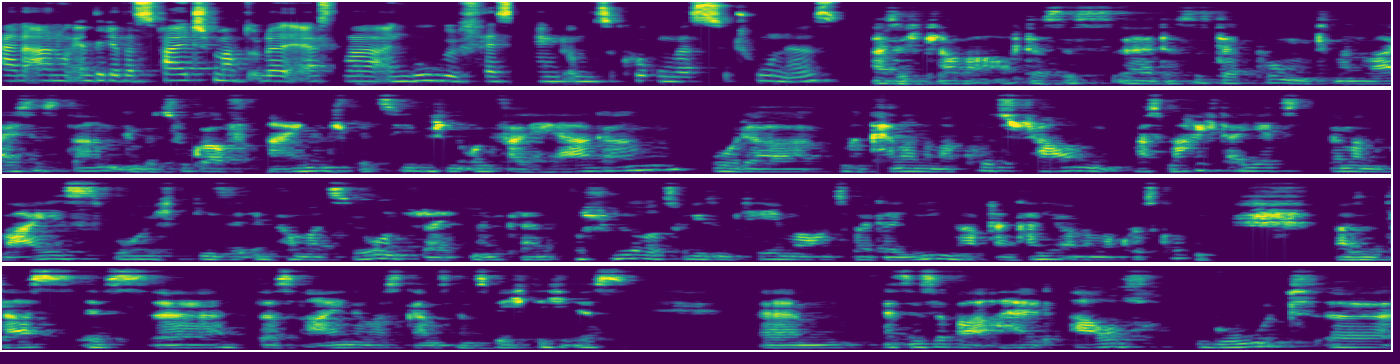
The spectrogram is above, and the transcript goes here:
keine Ahnung, entweder was falsch macht oder erstmal an Google festhängt, um zu gucken, was zu tun ist. Also ich glaube auch, das ist, äh, das ist der Punkt. Man weiß es dann in Bezug auf einen spezifischen Unfallhergang oder man kann auch nochmal kurz schauen, was mache ich da jetzt, wenn man weiß, wo ich diese Information, vielleicht meine kleine Broschüre zu diesem Thema und so weiter liegen habe, dann kann ich auch nochmal kurz gucken. Also das ist äh, das eine, was ganz, ganz wichtig ist. Ähm, es ist aber halt auch gut, äh,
